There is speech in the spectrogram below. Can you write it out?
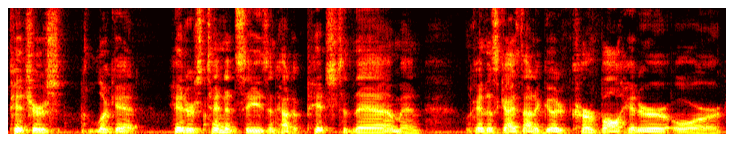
pitchers look at hitters' tendencies and how to pitch to them, and okay, this guy's not a good curveball hitter, or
